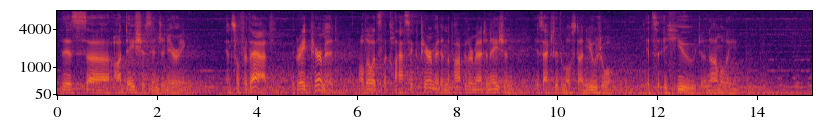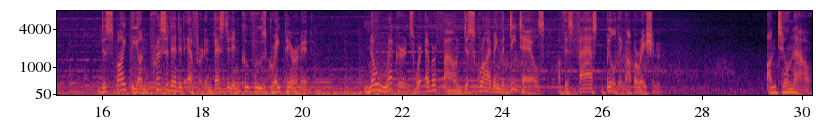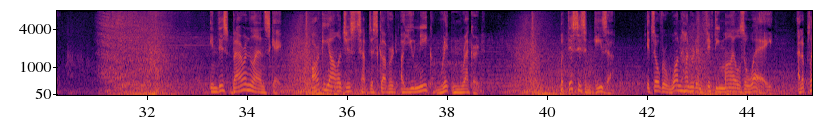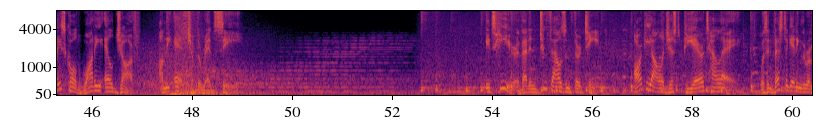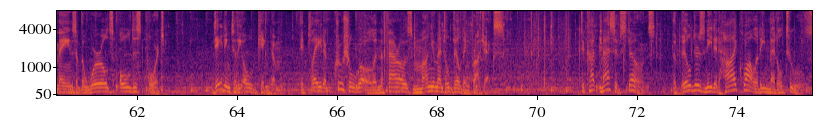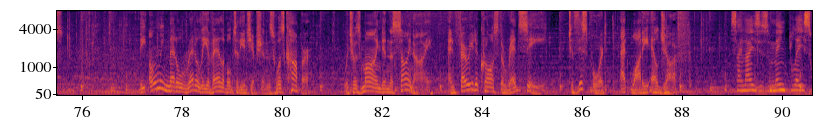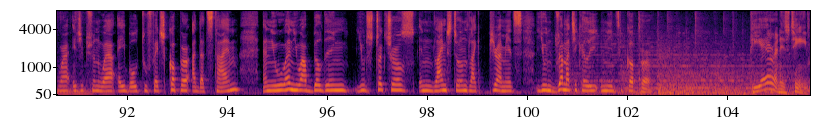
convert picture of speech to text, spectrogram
this uh, audacious engineering. And so for that, the Great Pyramid, although it's the classic pyramid in the popular imagination, is actually the most unusual. It's a huge anomaly. Despite the unprecedented effort invested in Khufu's Great Pyramid, no records were ever found describing the details of this vast building operation. Until now. In this barren landscape, archaeologists have discovered a unique written record. But this isn't Giza. It's over 150 miles away at a place called Wadi El Jarf on the edge of the Red Sea. It's here that in 2013, archaeologist Pierre Tallet was investigating the remains of the world's oldest port. Dating to the Old Kingdom, it played a crucial role in the pharaoh's monumental building projects. To cut massive stones, the builders needed high-quality metal tools. The only metal readily available to the Egyptians was copper, which was mined in the Sinai and ferried across the Red Sea to this port at Wadi El Jarf. Sinai is the main place where Egyptians were able to fetch copper at that time. And you, when you are building huge structures in limestones like pyramids, you dramatically need copper. Pierre and his team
